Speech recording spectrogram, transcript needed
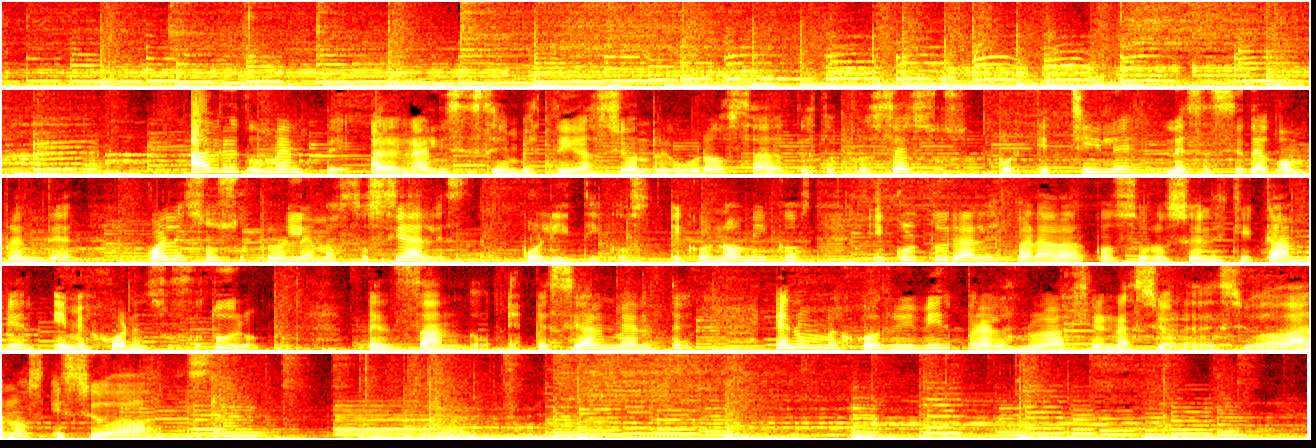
Abre tu mente al análisis e investigación rigurosa de estos procesos, porque Chile necesita comprender cuáles son sus problemas sociales, políticos, económicos y culturales para dar con soluciones que cambien y mejoren su futuro, pensando especialmente en un mejor vivir para las nuevas generaciones de ciudadanos y ciudadanas.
